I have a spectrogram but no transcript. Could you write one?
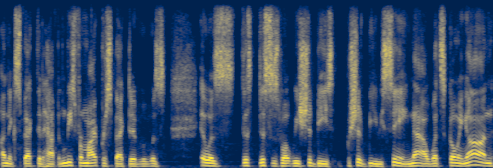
unexpected happened. At least from my perspective, it was, it was this. This is what we should be should be seeing now. What's going on?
